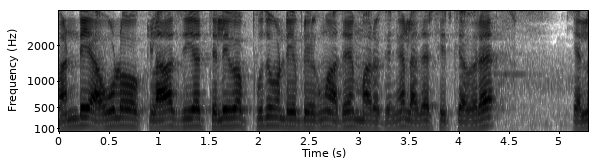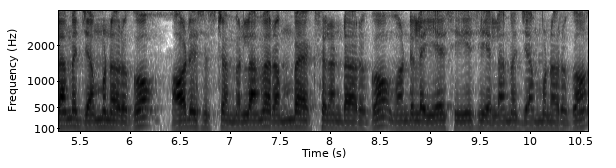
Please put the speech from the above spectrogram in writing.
வண்டி அவ்வளோ கிளாஸியாக தெளிவாக புது வண்டி எப்படி இருக்குமோ அதே மாதிரி இருக்குங்க. லெதர் சீட் கவரு எல்லாமே ஜம்முன்னு இருக்கும். ஆடியோ சிஸ்டம் எல்லாமே ரொம்ப எக்ஸலண்ட்டாக இருக்கும். வண்டியில் ஏசி ஏசி எல்லாமே ஜம்முன்னு இருக்கும்.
